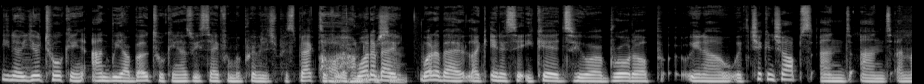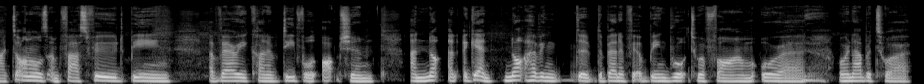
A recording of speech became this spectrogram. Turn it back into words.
you know, you're talking, and we are both talking, as we say, from a privileged perspective. Oh, like, what about 100%. what about like inner city kids who are brought up, you know, with chicken shops and and and McDonald's and fast food being a very kind of default option, and not and again not having the the benefit of being brought to a farm or a or an abattoir.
